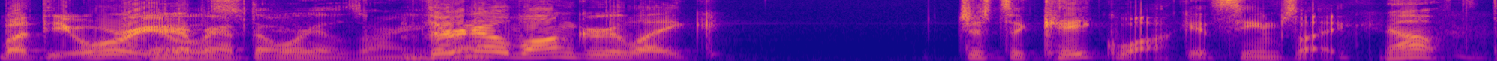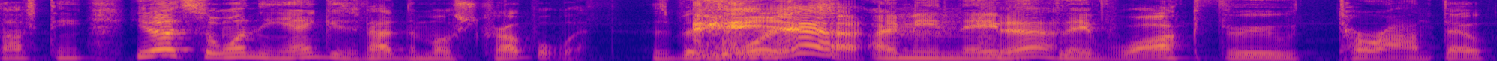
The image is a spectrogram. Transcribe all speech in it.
but the Orioles. You're going to bring up the Orioles, aren't you? they're Yeah. no longer like just a cakewalk. It seems like. No, it's a tough team. You know, it's the one the Yankees have had the most trouble with. Has been the Orioles. Yeah. I mean, they've Yeah. they've walked through Toronto.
